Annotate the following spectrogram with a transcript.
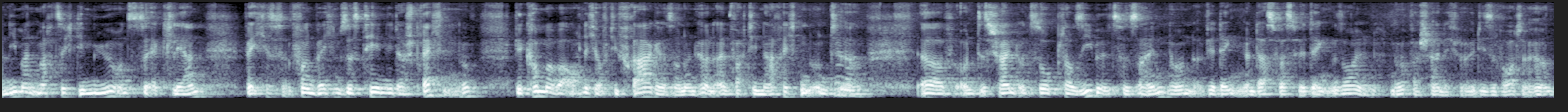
niemand macht sich die Mühe, uns zu erklären, welches, von welchem System die da sprechen. Ne? Wir kommen aber auch nicht auf die Frage, sondern hören einfach die Nachrichten und ja. Und es scheint uns so plausibel zu sein. Ne? Und wir denken an das, was wir denken sollen. Ne? Wahrscheinlich, wenn wir diese Worte hören.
